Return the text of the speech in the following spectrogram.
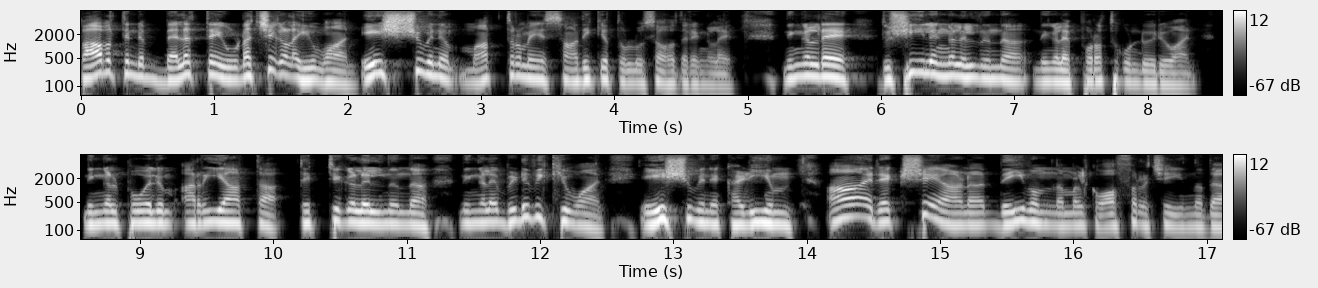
പാപത്തിന്റെ ബലത്തെ ഉടച്ചു കളയുവാൻ യേശുവിന് മാത്രമേ സാധിക്കത്തുള്ളൂ സഹോദരങ്ങളെ. നിങ്ങളുടെ ദുശീലങ്ങളിൽ നിന്ന് നിങ്ങളെ പുറത്തു കൊണ്ടുവരുവാൻ നിങ്ങൾ പോലും അറിയാത്ത തെറ്റുകളിൽ നിന്ന് നിങ്ങളെ വിടുവിക്കുവാൻ യേശുവിന് കഴിയും. ആ രക്ഷയാണ് ദൈവം നമ്മൾക്ക് ഓഫർ ചെയ്യുന്നത്.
